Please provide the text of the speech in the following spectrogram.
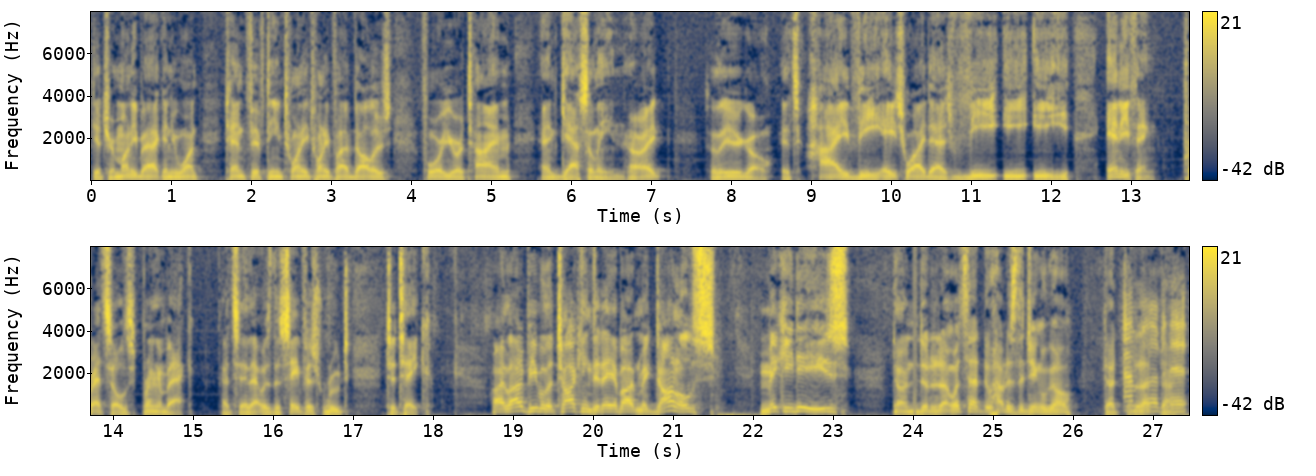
get your money back, and you want 10 15 20 $25 for your time and gasoline. All right? So there you go. It's Hy-Vee, H-Y dash V-E-E. Anything. Pretzels, bring them back. I'd say that was the safest route to take. All right, a lot of people are talking today about McDonald's, Mickey D's. Dun, dun, dun, dun. What's that? How does the jingle go? Da, da, I'm da, loving it.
